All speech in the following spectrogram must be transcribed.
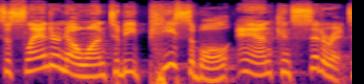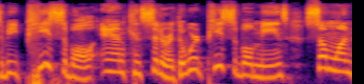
to slander no one, to be peaceable and considerate. To be peaceable and considerate. The word peaceable means someone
